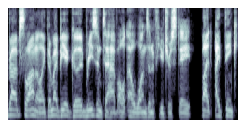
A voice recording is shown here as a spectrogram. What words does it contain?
brought up Solana. Like there might be a good reason to have alt L1s in a future state. But I think,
